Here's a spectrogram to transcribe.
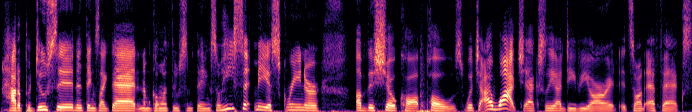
how to produce it and things like that and i'm going through some things. So he sent me a screener of this show called pose which i watch actually. I dvr it. It's on fx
